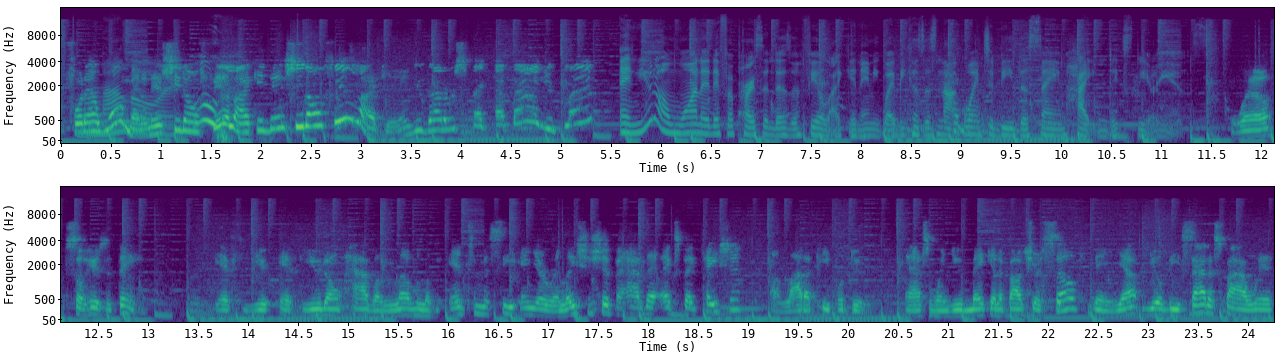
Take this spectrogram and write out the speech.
for that My woman. Lord. And if she don't Ooh. feel like it, then she don't feel like it. And you gotta respect that boundary, plan. And you don't want it if a person doesn't feel like it anyway, because it's not going to be the same heightened experience. Well, so here's the thing. If you if you don't have a level of intimacy in your relationship and have that expectation, a lot of people do. That's when you make it about yourself, then yep, you'll be satisfied with,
